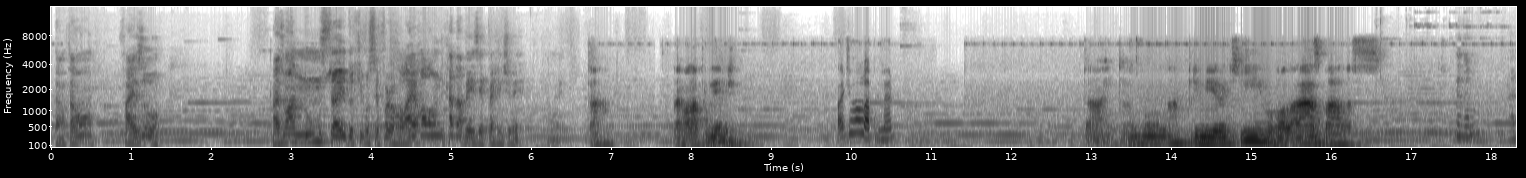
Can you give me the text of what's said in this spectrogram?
Então, então faz o. Faz um anúncio aí do que você for rolar e rola um de cada vez aí pra gente ver. Vamos ver. Tá. Vai rolar primeiro? Pode rolar primeiro. Tá, então eu vou rolar primeiro aqui, vou rolar as balas. É.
